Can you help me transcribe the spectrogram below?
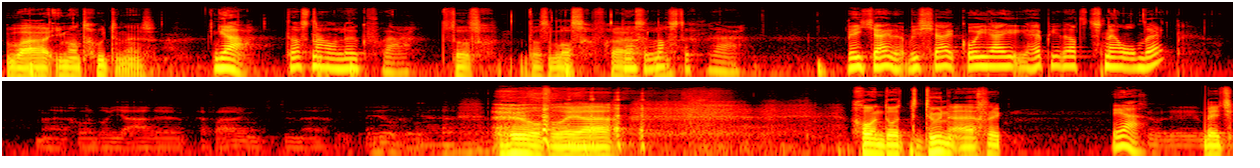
waar iemand goed in is? Ja, dat is nou een leuke vraag. Dat is, dat is een lastige vraag. Dat is een lastige vraag. Weet jij dat? Wist jij, kon jij, heb je dat snel ontdekt? Heel veel, ja. Gewoon door te doen eigenlijk. Ja. Een beetje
